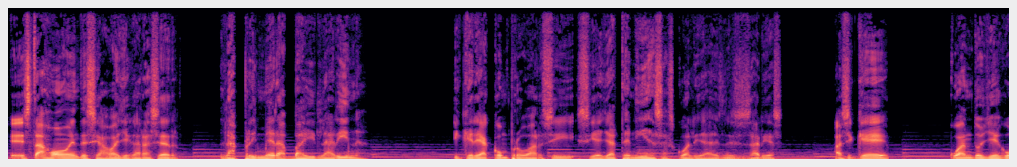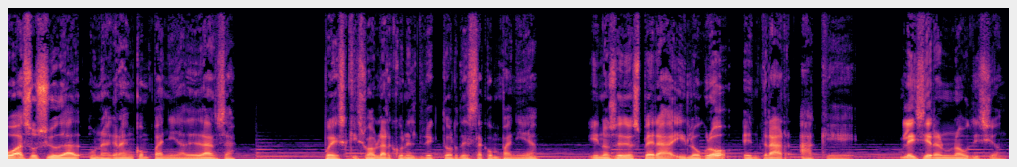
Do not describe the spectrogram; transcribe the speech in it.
Esta joven deseaba llegar a ser la primera bailarina y quería comprobar si, si ella tenía esas cualidades necesarias. Así que cuando llegó a su ciudad una gran compañía de danza, pues quiso hablar con el director de esta compañía y no se dio espera y logró entrar a que le hicieran una audición.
